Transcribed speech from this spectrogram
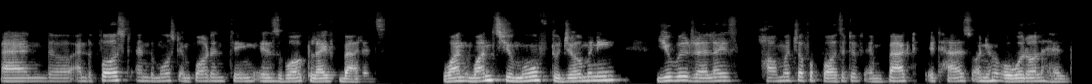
And uh, and the first and the most important thing is work-life balance. One once you move to Germany, you will realize how much of a positive impact it has on your overall health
